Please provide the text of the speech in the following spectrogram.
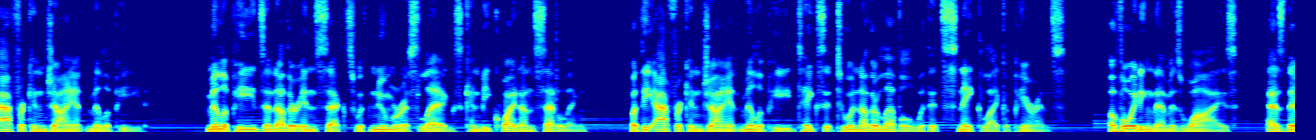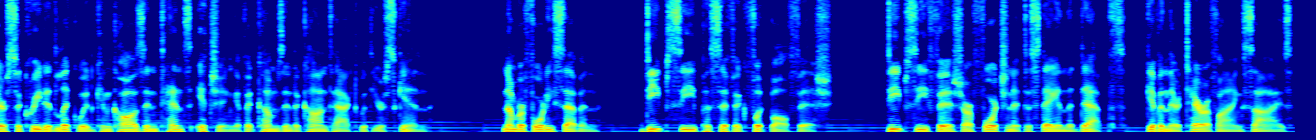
African Giant Millipede. Millipedes and other insects with numerous legs can be quite unsettling, but the African giant millipede takes it to another level with its snake-like appearance. Avoiding them is wise, as their secreted liquid can cause intense itching if it comes into contact with your skin. Number 47. Deep-sea Pacific football fish. Deep-sea fish are fortunate to stay in the depths, given their terrifying size.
